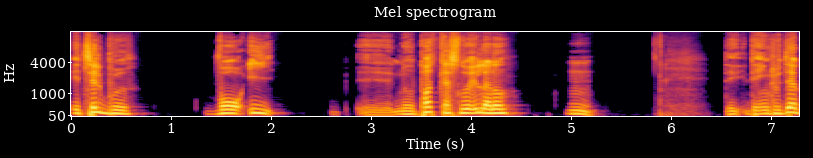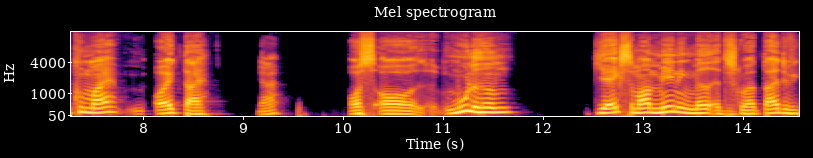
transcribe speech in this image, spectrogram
et tilbud, hvor i øh, noget podcast, noget et eller andet, Mm. det, det inkluderer kun mig, og ikke dig. Ja. Også, og muligheden giver ikke så meget mening med, at det skulle være dig. Det vil,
